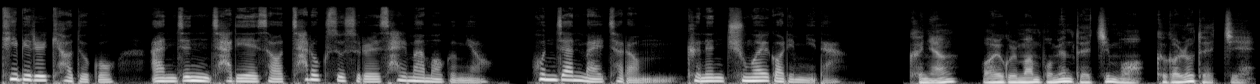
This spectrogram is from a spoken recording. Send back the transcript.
TV를 켜두고 앉은 자리에서 찰옥수수를 삶아 먹으며 혼잣말처럼 그는 중얼거립니다. 그냥 얼굴만 보면 됐지 뭐. 그걸로 됐지.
